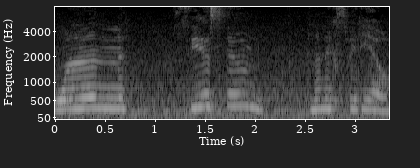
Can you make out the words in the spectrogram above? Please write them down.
one see you soon in the next video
